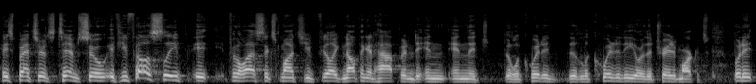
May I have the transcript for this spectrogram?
Hey, Spencer, it's Tim. So if you fell asleep it, for the last six months, you feel like nothing had happened in, in the, the, liquidity, the liquidity or the traded markets. But it,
